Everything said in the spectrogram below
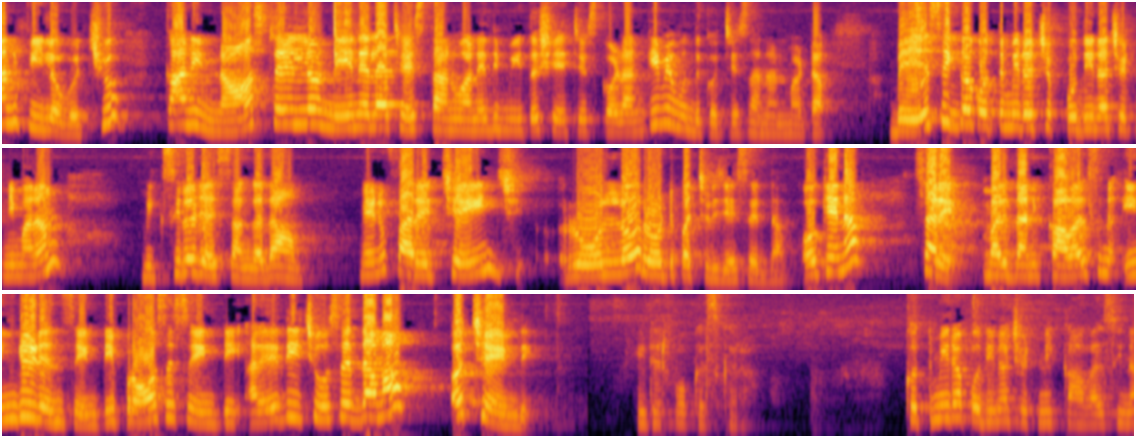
అని ఫీల్ అవ్వచ్చు. కానీ నా స్టైల్లో నేను ఎలా చేస్తాను అనేది మీతో షేర్ చేసుకోవడానికి మేము ముందుకు వచ్చేసాను అనమాట బేసిక్గా కొత్తిమీర పుదీనా చట్నీ మనం మిక్సీలో చేస్తాం కదా. నేను ఫర్ ఏ చేంజ్ రోల్లో రోటి పచ్చడి చేసేద్దాం. ఓకేనా? సరే మరి దానికి కావాల్సిన ఇంగ్రీడియంట్స్ ఏంటి? ప్రాసెస్ ఏంటి? అనేది చూసేద్దామా? వచ్చేయండి. ఇద్దరు ఫోకస్ కరా. కొత్తిమీర పుదీనా చట్నీకి కావాల్సిన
